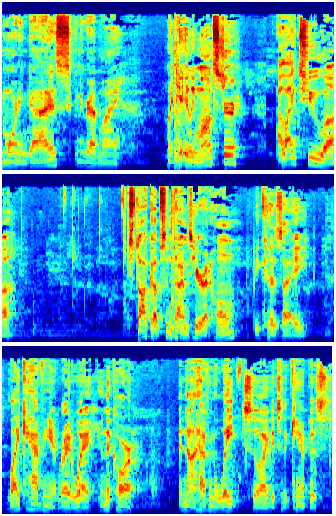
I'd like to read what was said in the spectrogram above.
guys, gonna grab my my daily monster. I like to uh, stock up sometimes here at home because I like having it right away in the car and not having to wait till I get to the campus.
